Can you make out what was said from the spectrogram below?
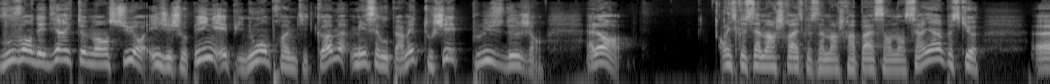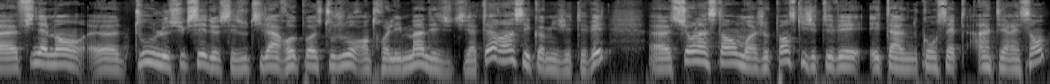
vous vendez directement sur IG Shopping et puis nous on prend une petite com, mais ça vous permet de toucher plus de gens. Alors, est-ce que ça marchera, est-ce que ça marchera pas, ça on n'en sait rien parce que euh, finalement, euh, tout le succès de ces outils-là repose toujours entre les mains des utilisateurs. Hein, c'est comme IGTV. Euh, sur l'instant, moi, je pense qu'IGTV est un concept intéressant.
